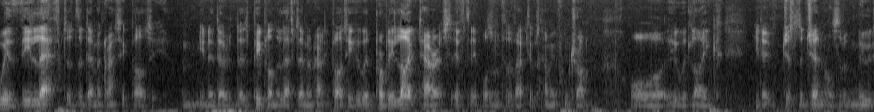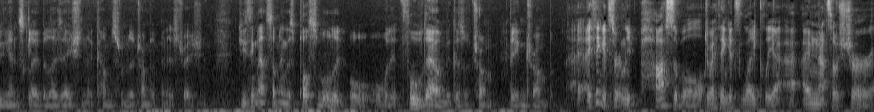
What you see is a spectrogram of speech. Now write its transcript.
with the left of the Democratic Party. Um, you know, there, there's people on the left Democratic Party who would probably like tariffs if it wasn't for the fact it was coming from Trump, or who would like, you know, just the general sort of mood against globalization that comes from the Trump administration. Do you think that's something that's possible, or, or will it fall down because of Trump being Trump? I think it's certainly possible. Do I think it's likely? I, am not so sure.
